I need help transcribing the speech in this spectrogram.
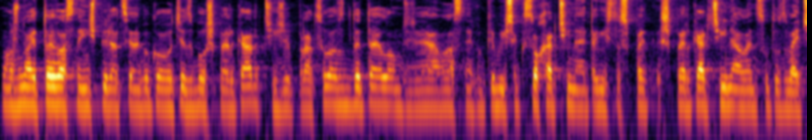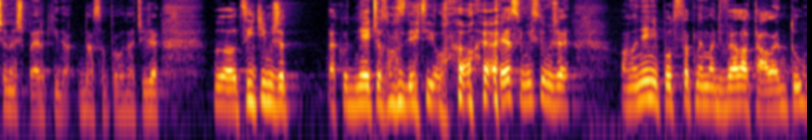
Možno aj to je vlastne inšpirácia, ako otec bol šperkár, čiže pracoval s detailom, čiže ja vlastne ako keby však socharčina je takisto šper, šperkarčina, len sú to zväčšené šperky, dá, dá sa povedať. Čiže uh, cítim, že ako niečo som zdetil. ja si myslím, že ono není podstatné mať veľa talentu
